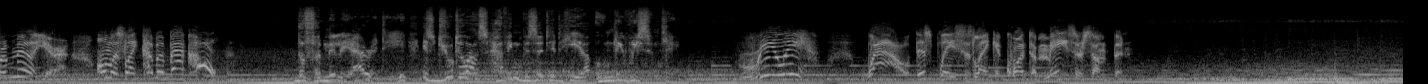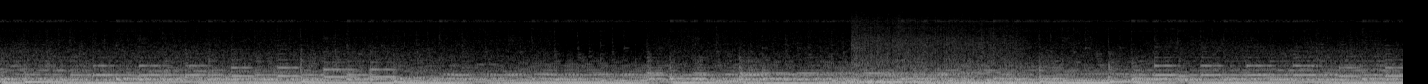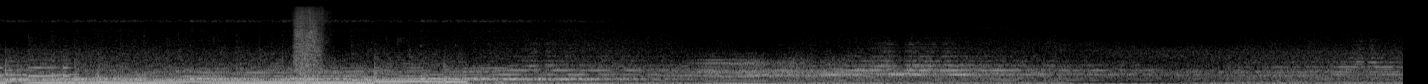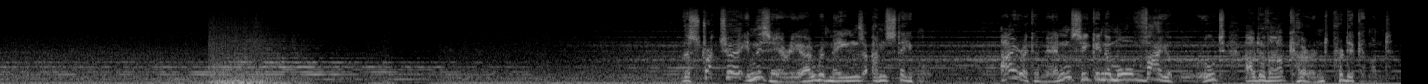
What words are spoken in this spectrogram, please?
Familiar. Almost like coming back home. The familiarity is due to us having visited here only recently. Really? Wow, this place is like a quantum maze or something. Area remains unstable. I recommend seeking a more viable route out of our current predicament.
